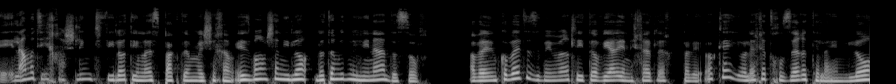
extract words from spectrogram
אה, למה צריך להשלים תפילות אם לא הספקתם במשך היום? יש דברים שאני לא, לא תמיד מבינה עד הסוף. אבל אני מקבלת את זה והיא אומרת לי, טוב, יאללה, אני חייבת ללכת להתפלל. אוקיי, היא הולכת, חוזרת אליי, אני לא...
